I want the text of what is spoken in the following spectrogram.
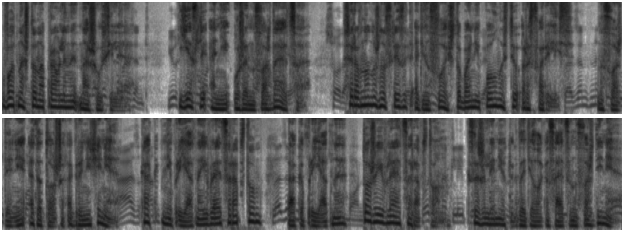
Вот на что направлены наши усилия. Если они уже наслаждаются, Все равно нужно срезать один слой, чтобы они полностью растворились. Наслаждение — это тоже ограничение. Как неприятное является рабством, так и приятное тоже является рабством. К сожалению, когда дело касается наслаждения,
